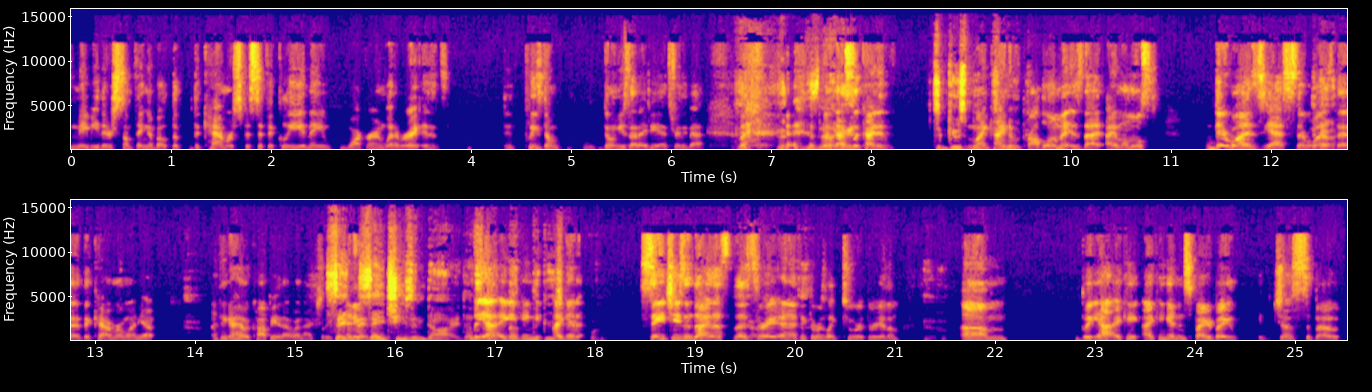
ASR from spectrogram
Maybe there's something about the, the camera specifically, and they walk around whatever. It's, please don't don't use that idea. It's really bad. But, but that's a- the kind of It's a goosebumps. my kind of problem is that I'm almost there was yes there was Yeah. the the camera one. Yep, I think I have a copy of that one actually. Say anyway, say cheese and die. That's But yeah, the, you can- I get- goosebump one. say cheese and die that's that's Yeah. right and i think there was like two or three of them Yeah. um but yeah i can i can get inspired by just about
